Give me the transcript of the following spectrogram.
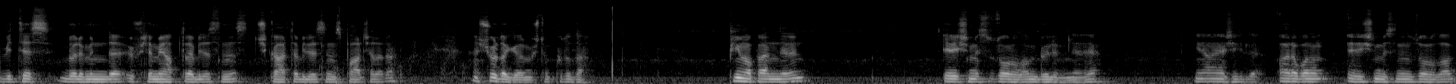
vites bölümünde üfleme yaptırabilirsiniz. Çıkartabilirsiniz parçaları. Şurada görmüştüm kutuda. Pimapenlerin erişilmesi zor olan bölümleri. Yine aynı şekilde arabanın erişilmesinin zor olan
